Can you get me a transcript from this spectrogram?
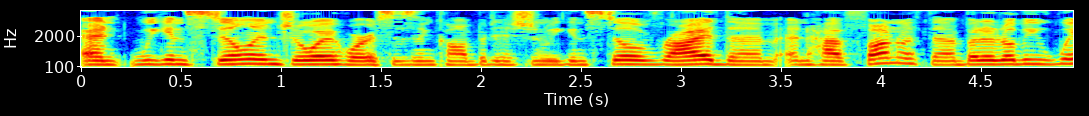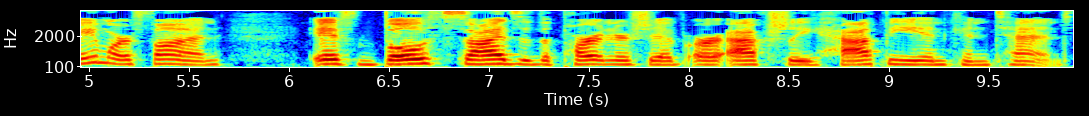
And we can still enjoy horses in competition. We can still ride them and have fun with them, but it'll be way more fun if both sides of the partnership are actually happy and content,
